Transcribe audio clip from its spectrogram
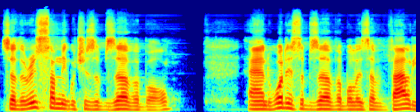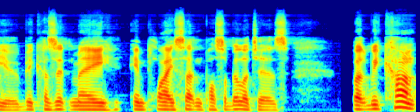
So there is something which is observable, and what is observable is of value because it may imply certain possibilities, but we can't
